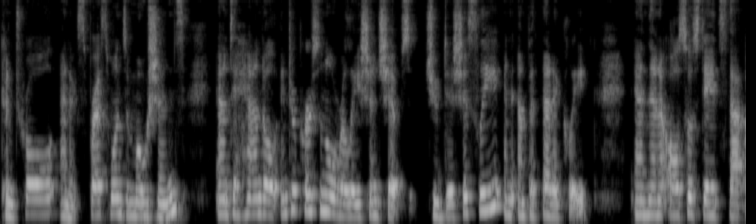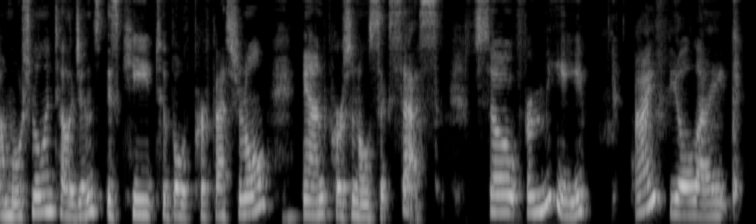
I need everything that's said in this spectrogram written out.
control, and express one's emotions, and to handle interpersonal relationships judiciously and empathetically. And then it also states that emotional intelligence is key to both professional and personal success. So for me, I feel like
